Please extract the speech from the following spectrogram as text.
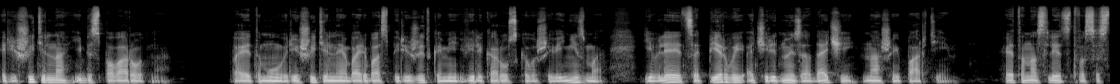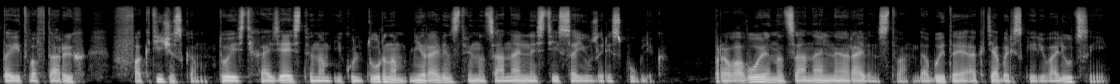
решительно и бесповоротно. Поэтому решительная борьба с пережитками великорусского шовинизма является первой очередной задачей нашей партии. Это наследство состоит во-вторых в фактическом, то есть хозяйственном и культурном неравенстве национальностей Союза республик. Правовое национальное равенство, добытое Октябрьской революцией,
